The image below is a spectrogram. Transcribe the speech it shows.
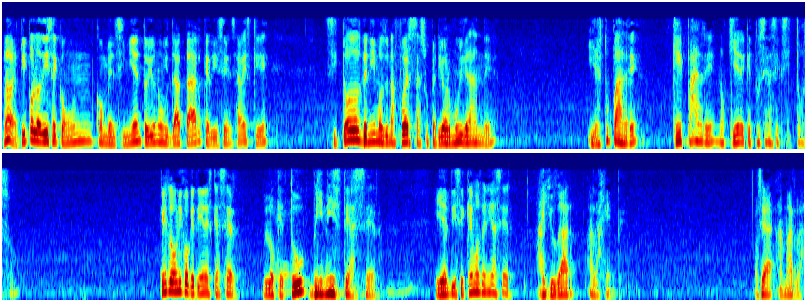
no, el tipo lo dice con un convencimiento y una humildad tal que dice, ¿sabes qué? Si todos venimos de una fuerza superior muy grande y es tu padre, ¿qué padre no quiere que tú seas exitoso? ¿Qué es lo único que tienes que hacer? Lo que tú viniste a hacer. Y él dice, ¿qué hemos venido a hacer? Ayudar a la gente. O sea, amarla.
